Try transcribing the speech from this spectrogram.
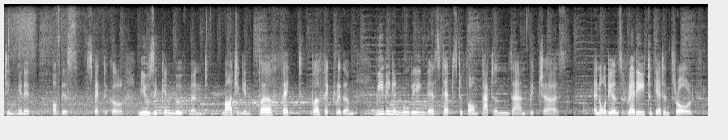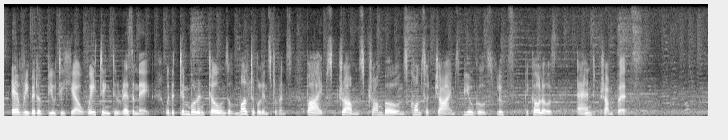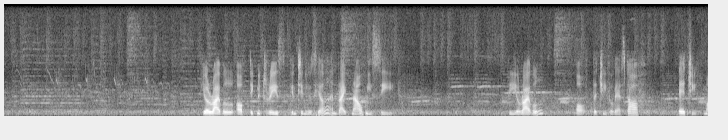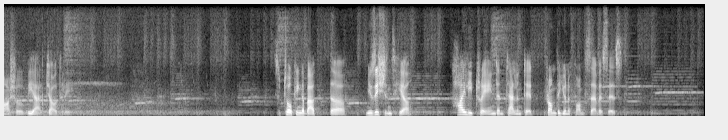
fitting minute of this spectacle. Music and movement, marching in perfect, perfect rhythm, weaving and moving their steps to form patterns and pictures. An audience ready to get enthralled, every bit of beauty here waiting to resonate with the timbre and tones of multiple instruments pipes, drums, trombones, concert chimes, bugles, flutes, piccolos, and trumpets. The arrival of dignitaries continues here, and right now we see the arrival of the Chief of Air Staff, Air Chief Marshal V.R. Chaudhari. So, talking about the musicians here, highly trained and talented from the uniformed services.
